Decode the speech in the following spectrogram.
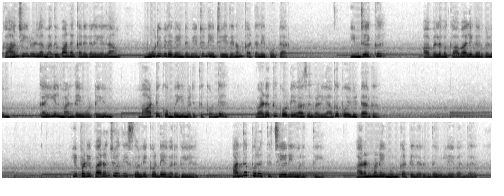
காஞ்சியில் உள்ள மதுபான கடைகளை எல்லாம் மூடிவிட வேண்டும் என்று நேற்றைய தினம் கட்டளை போட்டார். இன்றைக்கு அவ்வளவு காபாலிகர்களும் கையில் மண்டை ஓட்டையும் மாட்டு கொம்பையும் எடுத்துக்கொண்டு வடக்கு கோட்டை வாசல் வழியாக போய்விட்டார்கள். இப்படி பரஞ்சோதி சொல்லிக்கொண்டே வருகையில் அந்த புறத்து சேடி ஒருத்தி அரண்மனை முன்கட்டிலிருந்து உள்ளே வந்து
